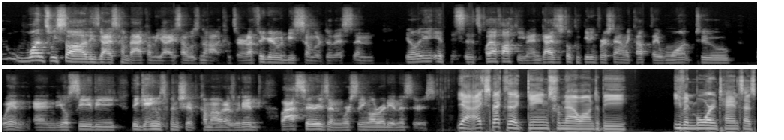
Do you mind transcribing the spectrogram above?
once we saw these guys come back on the ice, I was not concerned. I figured it would be similar to this, and you know, it's it's playoff hockey, man. Guys are still competing for a Stanley Cup. They want to win, and you'll see the the gamesmanship come out as we did last series, and we're seeing already in this series. Yeah, I expect the games from now on to be even more intense as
